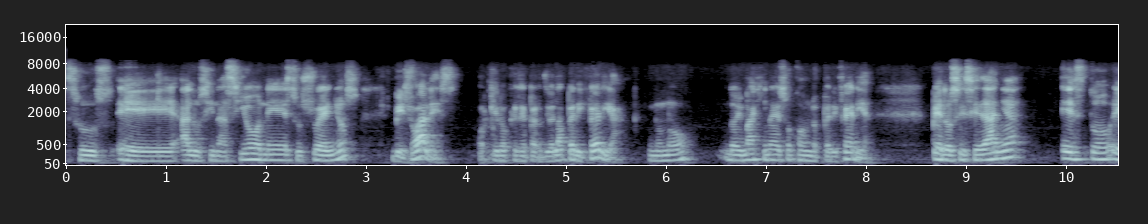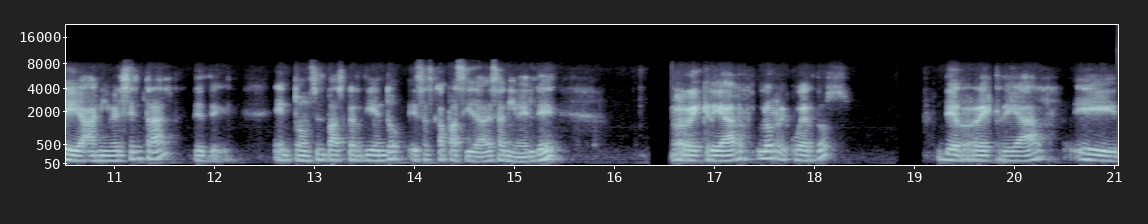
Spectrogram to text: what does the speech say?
sus eh, alucinaciones, sus sueños visuales, porque lo que se perdió es la periferia. Uno no, no imagina eso con la periferia. Pero si se daña esto eh, a nivel central, desde entonces vas perdiendo esas capacidades a nivel de recrear los recuerdos, de recrear, eh,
